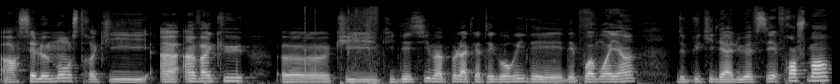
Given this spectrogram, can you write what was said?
Alors c'est le monstre qui a invaincu, euh, qui, qui décime un peu la catégorie des, des poids moyens depuis qu'il est à l'UFC. Franchement,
